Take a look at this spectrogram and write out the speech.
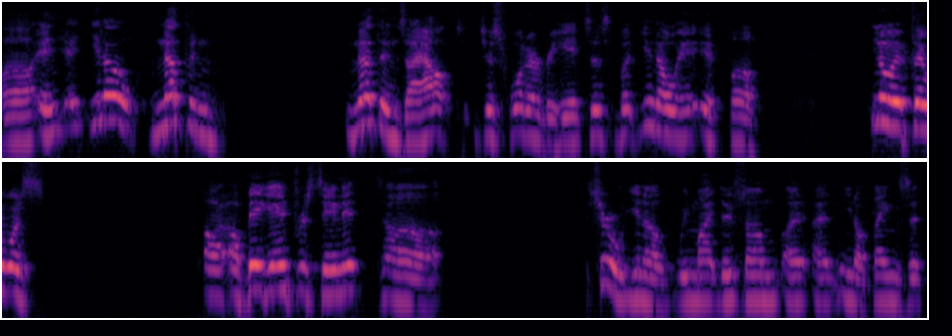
Uh, and you know, nothing, nothing's out. Just whatever hits us. But you know, if uh, you know, if there was a, a big interest in it, uh, sure, you know, we might do some, uh, uh, you know, things that,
